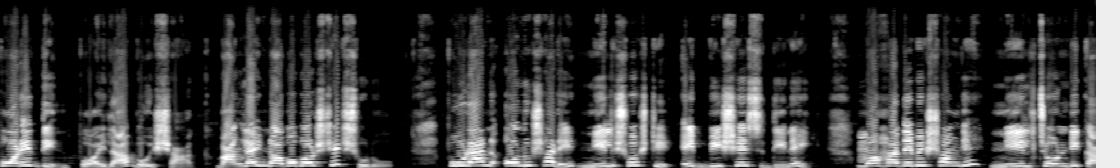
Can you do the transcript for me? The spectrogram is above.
পরের দিন পয়লা বৈশাখ, বাংলায় নববর্ষের শুরু। পুরাণ অনুসারে নীল ষষ্ঠীর এই বিশেষ দিনেই মহাদেবের সঙ্গে নীলচণ্ডিকা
